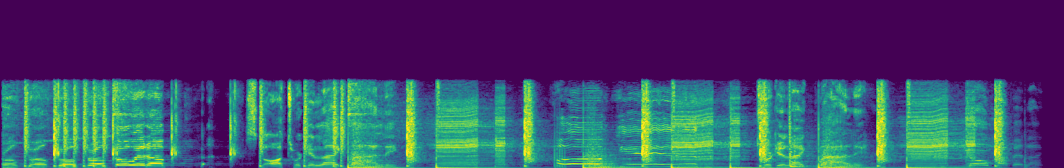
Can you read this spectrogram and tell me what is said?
Throw, throw, throw, throw, throw it up. Start twerking like Miley. Oh yeah. Twerking like Miley. Don't pop it like.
